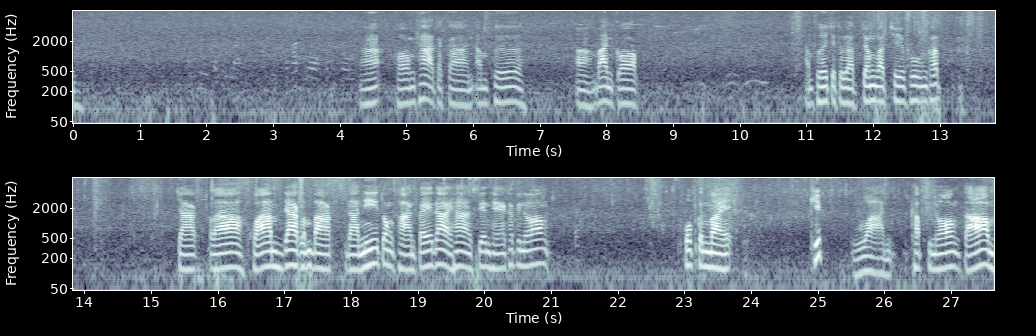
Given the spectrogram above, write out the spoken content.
ฮะคลองท่าตะการอำเภอ อ่า บ้านกอกอำเภอจตุรัสจังหวัดชัยภูมิครับ จากลาความยากลำบาก ด่านนี้ต้องผ่านไปได้ห้าเซียนแหครับพี่น้อง พบกันใหม่ คลิปหวานครับพี่น้องตาม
